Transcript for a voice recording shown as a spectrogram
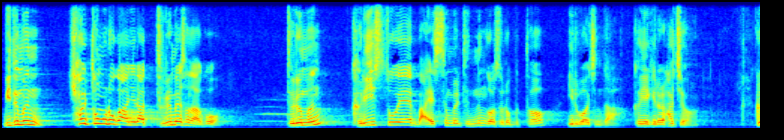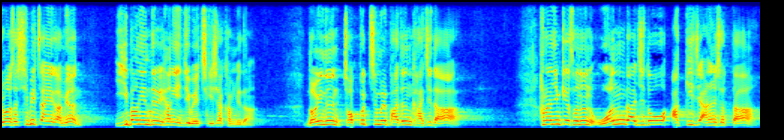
믿음은 혈통으로가 아니라 들음에서 나고 들음은 그리스도의 말씀을 듣는 것으로부터 이루어진다. 그 얘기를 하죠. 그러면서 11장에 가면 이방인들을 향해 이제 외치기 시작합니다. 너희는 접붙임을 받은 가지다. 하나님께서는 원가지도 아끼지 않으셨다.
